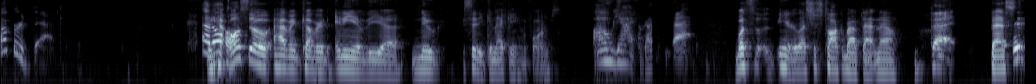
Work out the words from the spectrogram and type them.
covered that? At we all. also haven't covered any of the uh, new City Connect uniforms. Oh yeah, I forgot that. What's the, here? Let's just talk about that now. Bet. Best This,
